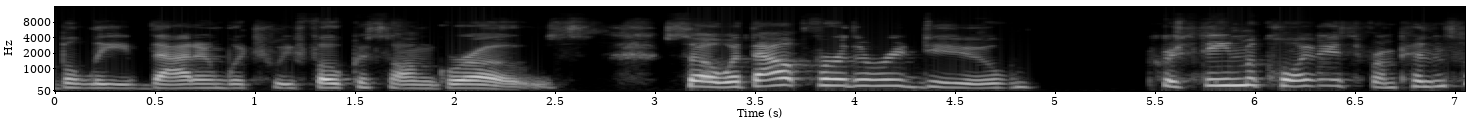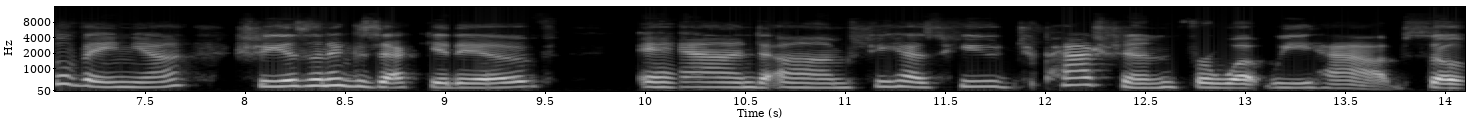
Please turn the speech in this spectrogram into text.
believe that in which we focus on grows. So, without further ado, Christine McCoy is from Pennsylvania. She is an executive and um, she has huge passion for what we have. So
